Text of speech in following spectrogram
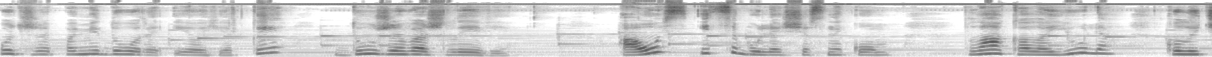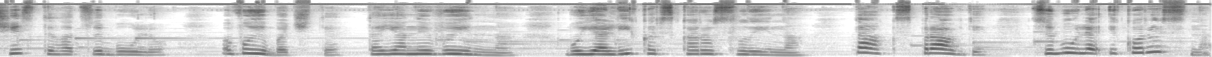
Отже, помідори і огірки дуже важливі. А ось і цибуля з часником. Плакала Юля, коли чистила цибулю. Вибачте, та я не винна, бо я лікарська рослина. Так, справді, цибуля і корисна,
